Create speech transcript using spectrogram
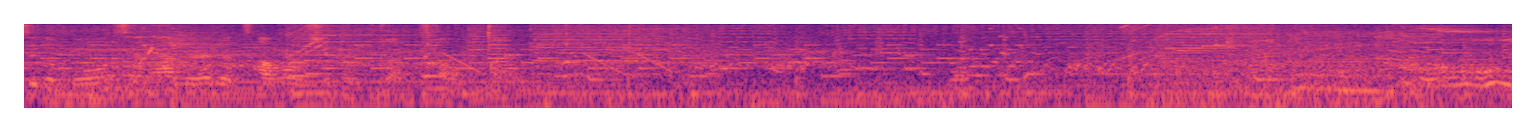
这个摩托车它的那个操控性能转超快。哦哦！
